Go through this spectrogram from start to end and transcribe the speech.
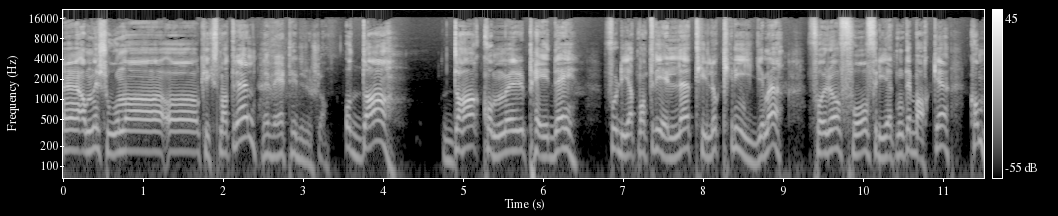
eh, ammunisjon og, og krigsmateriell. Levert til Russland. Og da, da kommer payday. Fordi at materiellet til å krige med for å få friheten tilbake, kom.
